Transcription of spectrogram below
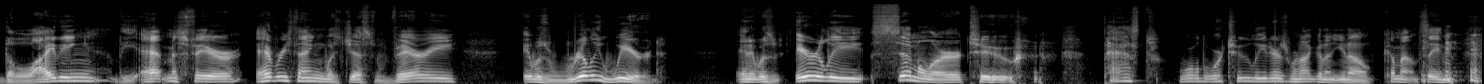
The lighting, the atmosphere, everything was just very, it was really weird and it was eerily similar to past World War II leaders. We're not going to, you know, come out and say any,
